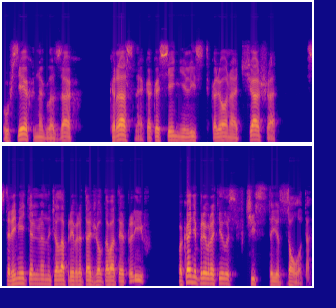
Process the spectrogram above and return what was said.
У всех на глазах красная, как осенний лист клена, чаша стремительно начала приобретать желтоватый отлив, пока не превратилась в чистое золото.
